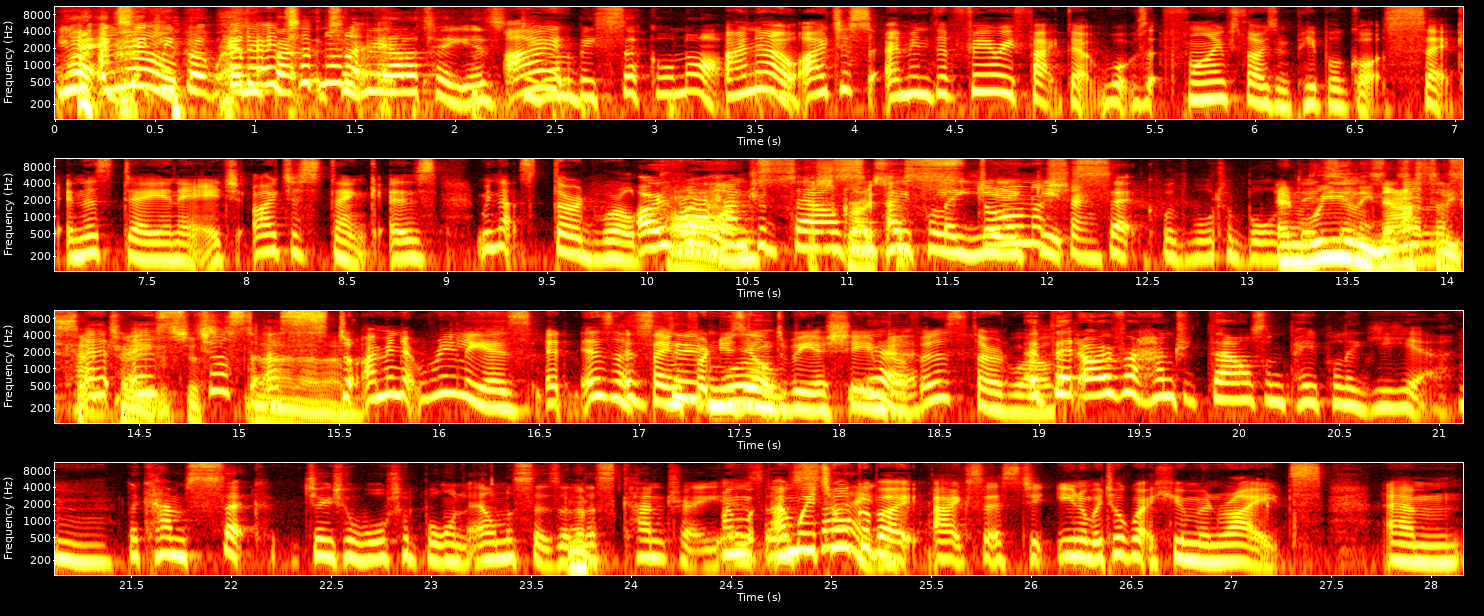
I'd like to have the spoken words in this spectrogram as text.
Yeah, exactly. but, but and, it's but not the a- reality is, do you want to be sick or not? I know. I just, I mean, the very fact that what was it, five thousand people got sick in this day and age, I just think is, I mean, that's third world. Over problems. 100,000 people a year get sick with waterborne And diseases really in nastily sick country. too. It's just- just, no, a no, no. sto- I mean, it really is. It is a It's thing for third New Zealand world. to be ashamed Yeah. of. It is third world. That over 100,000 people a year Mm. become sick due to waterborne illnesses in And- this country. and, is and we talk about access to you know we talk about human rights um,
